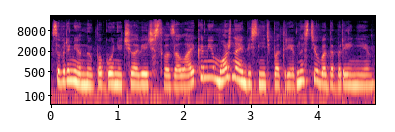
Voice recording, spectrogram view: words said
Современную погоню человечества за лайками можно объяснить потребностью в одобрении.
